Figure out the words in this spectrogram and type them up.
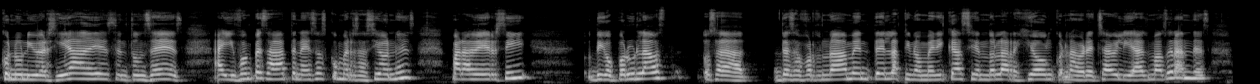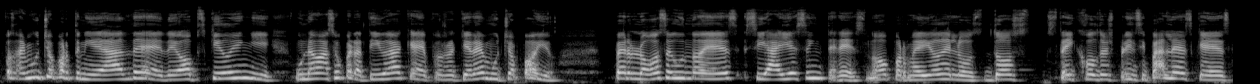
con universidades, entonces ahí fue empezar a tener esas conversaciones para ver si, digo, por un lado, o sea, desafortunadamente Latinoamérica siendo la región con la brecha de habilidades más grandes, pues hay mucha oportunidad de, de upskilling y una base operativa que pues requiere mucho apoyo. Pero luego segundo es si hay ese interés, ¿no? Por medio de los dos stakeholders principales, que es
